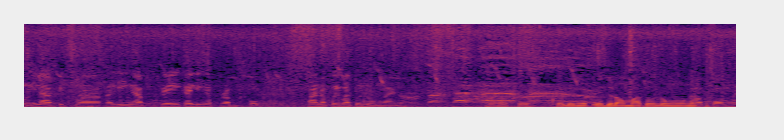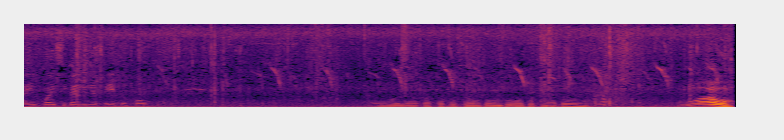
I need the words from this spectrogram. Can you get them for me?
pong ilapit sa Kalingap, kay Kalingap Rob po. Sana po'y matulungan. Okay. Kalingap Edo lang matulong muna. Opo, ngayon po ay si Kalingap Edo po. Ay, wala katapusan itong butik natin. Wow!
